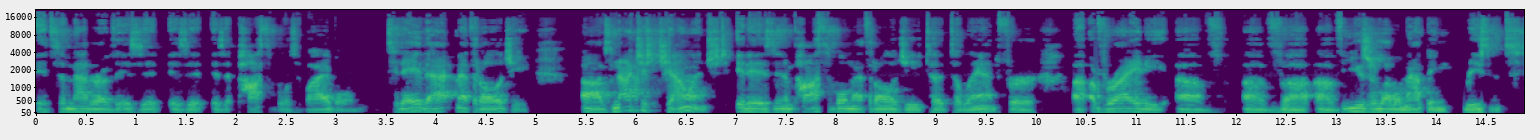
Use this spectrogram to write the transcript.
It's a matter of is it is it is it possible? Is it viable? Today, that methodology uh, is not just challenged; it is an impossible methodology to to land for uh, a variety of of, uh, of user level mapping reasons.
